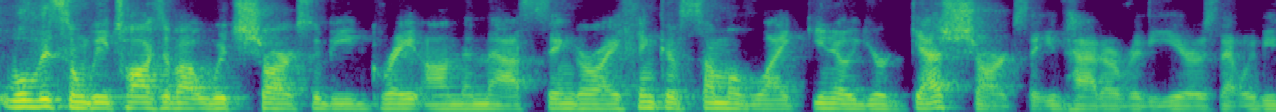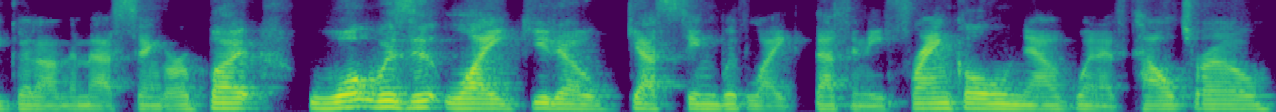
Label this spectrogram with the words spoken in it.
Well, listen, we talked about which sharks would be great on the Masked Singer. I think of some of like, you know, your guest sharks that you've had over the years that would be good on the Masked Singer. But what was it like, you know, guesting with like Bethenny Frankel, now Gwyneth Paltrow?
